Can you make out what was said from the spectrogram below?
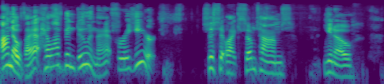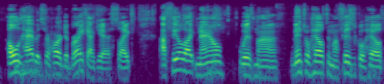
I know that. Hell, I've been doing that for a year. It's just that, like, sometimes, you know, old habits are hard to break, I guess. Like, I feel like now with my mental health and my physical health,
